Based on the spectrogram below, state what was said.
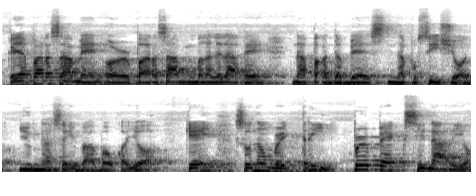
Kaya para sa amin or para sa aming mga lalaki, napaka the best na position yung nasa ibabaw kayo. Okay? So number 3, perfect scenario.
